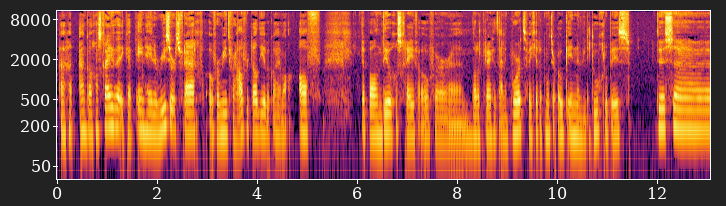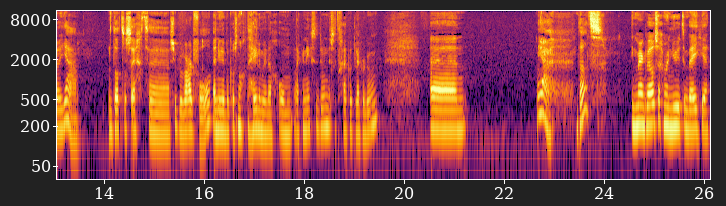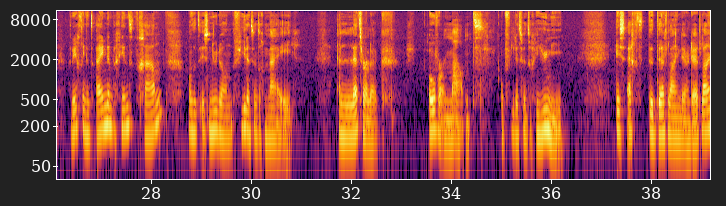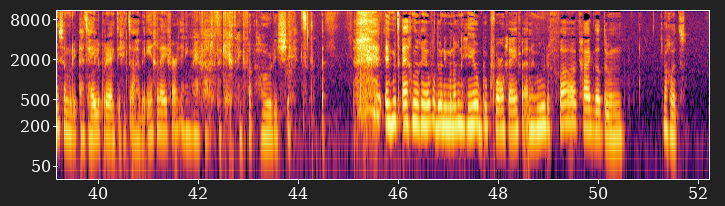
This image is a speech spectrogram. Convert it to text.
gaan, aan kan gaan schrijven. Ik heb één hele researchvraag over wie het verhaal vertelt, die heb ik al helemaal af. Ik heb al een deel geschreven over uh, wat het project uiteindelijk wordt. Weet je, dat moet er ook in en wie de doelgroep is. Dus uh, ja, dat was echt super waardevol. En nu heb ik alsnog de hele middag om lekker niks te doen, dus dat ga ik ook lekker doen. En ja, dat. Ik merk wel, zeg maar, nu het een beetje richting het einde begint te gaan. Want het is nu dan 24 mei. En letterlijk over een maand, op 24 juni, is echt de deadline der deadlines. Dan moet ik het hele project digitaal hebben ingeleverd. En ik merk wel dat ik echt denk van holy shit. ik moet echt nog heel veel doen. Ik moet nog een heel boek vormgeven. En hoe de fuck ga ik dat doen? Maar goed,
